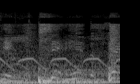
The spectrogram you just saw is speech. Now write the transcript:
Sit shit hit the fan.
